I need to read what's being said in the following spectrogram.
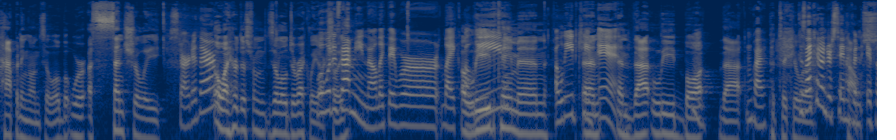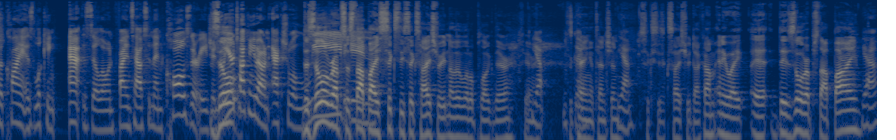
happening on Zillow but were essentially Started there. Oh, I heard this from Zillow directly. well, what does that mean though? Like they were like A, lead, came in, A lead came and, in. Hmm. and that lead bought that Okay. particular. Because I can understand if, an, if a client is looking at Zillow and finds house and then calls their agent. but Zillow- you're talking about an actual the lead Zillow reps that stop by 66 High Street. Another little plug there. If you're, Yep, if you're good. paying attention. Yeah. 66highstreet.com. Anyway, uh, the Zillow reps stopped by Yeah.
